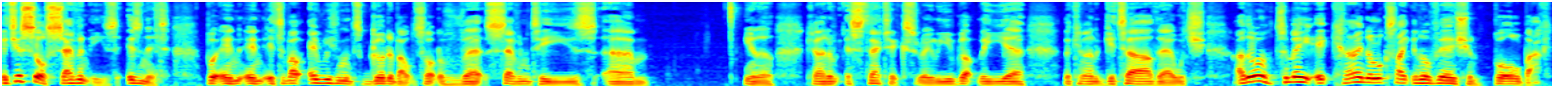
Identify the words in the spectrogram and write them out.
It's just so 70s, isn't it? But in, in it's about everything that's good about sort of uh, 70s um, you know, kind of aesthetics. Really, you've got the uh, the kind of guitar there, which I don't know. To me, it kind of looks like an ovation bowl back,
